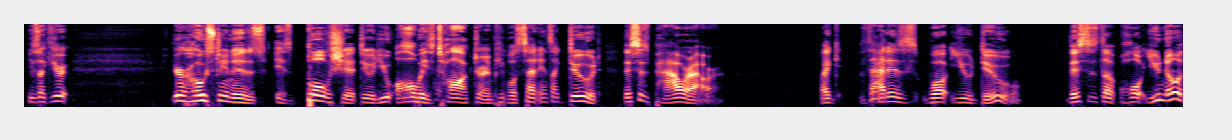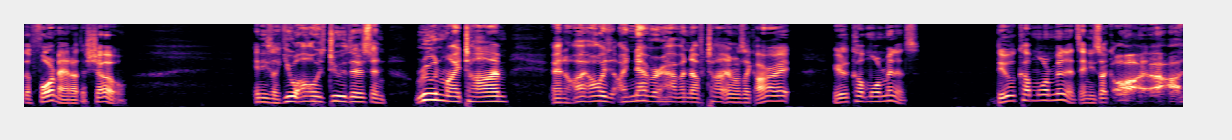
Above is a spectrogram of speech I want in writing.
he's like, your your hosting is is bullshit, dude. You always talk during people's set. And it's like, dude, this is Power Hour. Like that is what you do. This is the whole. You know the format of the show. And he's like, you always do this and ruin my time, and I always, I never have enough time. And I was like, all right, here's a couple more minutes. Do a couple more minutes. And he's like, oh, uh,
